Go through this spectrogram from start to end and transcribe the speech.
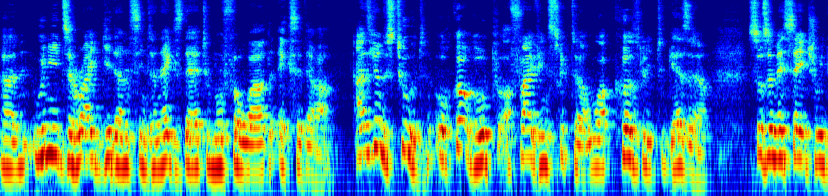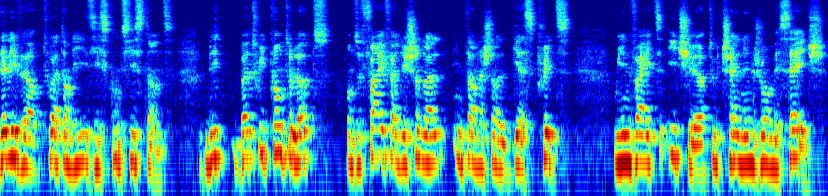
Um, we need the right guidance in the next day to move forward, etc. As you understood, our core group of five instructors work closely together so the message we deliver to attendees is consistent, but we count a lot on the five additional international guest crits we invite each year to challenge your message.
